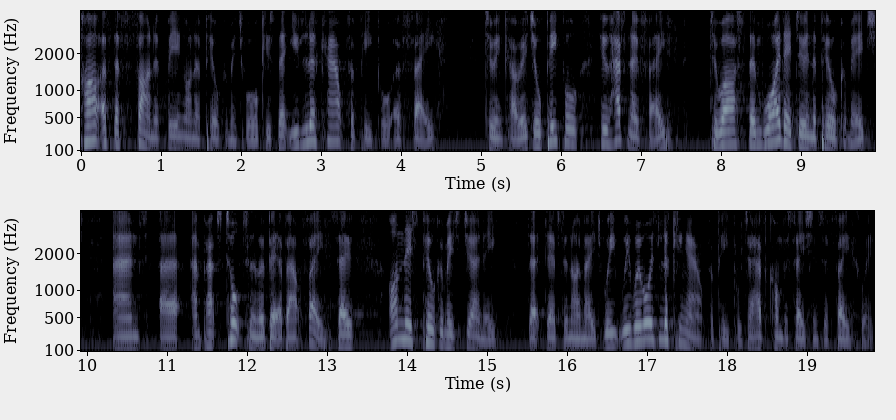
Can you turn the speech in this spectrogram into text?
part of the fun of being on a pilgrimage walk is that you look out for people of faith to encourage, or people who have no faith to ask them why they're doing the pilgrimage and, uh, and perhaps talk to them a bit about faith. So, on this pilgrimage journey that Debs and I made, we, we were always looking out for people to have conversations of faith with.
